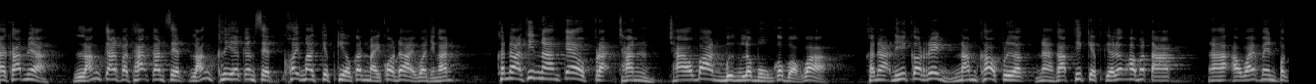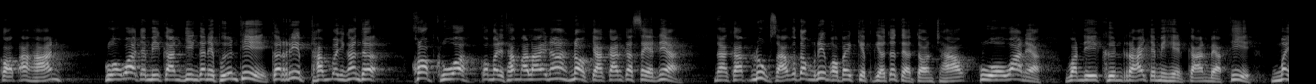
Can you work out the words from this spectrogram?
นะครับเนี่ยหลังการปะทะกันเสร็จหลังเคลียร์กันเสร็จ ค่อยมาเก็บเกี่ยวกันใหม่ก็ได้ว่าอย่างนั้น ขณะที่นางแก้วประชัน ชาวบ้านบึงละหมูก็บอกว่า ขณะนี้ก็เร่งนำข้าวเปลือกนะครับที่เก็บเกี่ยวแล้วเอามาตากนะเอาไว้เป็นประกอบอาหาร กลัวว่าจะมีการยิงกันในพื้นที่ก็รีบทำว่าอย่างนั้นเถอะ ครอบครัวก็ไม่ได้ทำอะไรนะ นอกจากการเกษตรเนี่ยนะครับลูกสาวก็ต้องรีบเอาไปเก็บเกี่ยวตั้งแต่ตอนเช้า กลัวว่าเนี่ยวันดีคืนร้ายจะมีเหตุการณ์แบบที่ไม่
